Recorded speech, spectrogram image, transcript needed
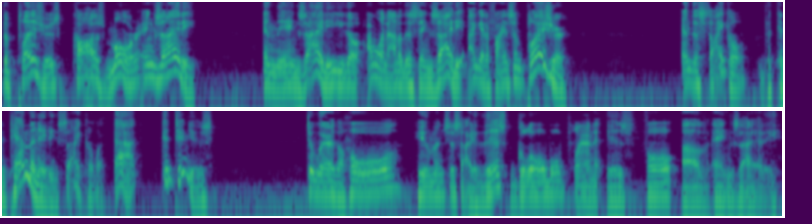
The pleasures cause more anxiety. And the anxiety, you go, I want out of this anxiety. I got to find some pleasure. And the cycle, the contaminating cycle at that, continues to where the whole human society, this global planet is full of anxiety.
